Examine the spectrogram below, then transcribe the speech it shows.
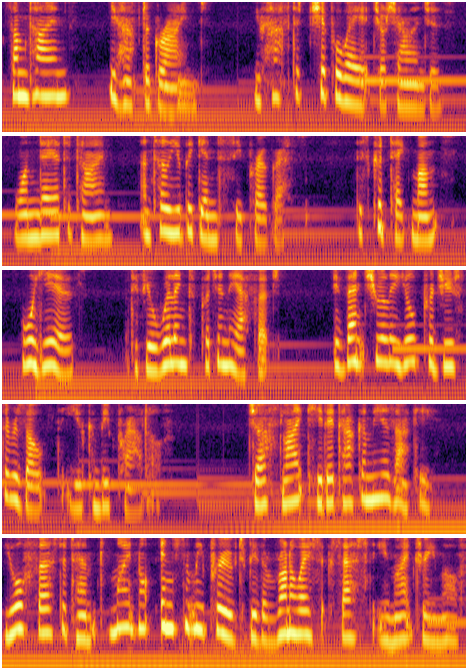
Sometimes you have to grind. You have to chip away at your challenges, one day at a time, until you begin to see progress. This could take months or years, but if you're willing to put in the effort, eventually you'll produce the results that you can be proud of. Just like Hidetaka Miyazaki, your first attempt might not instantly prove to be the runaway success that you might dream of.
